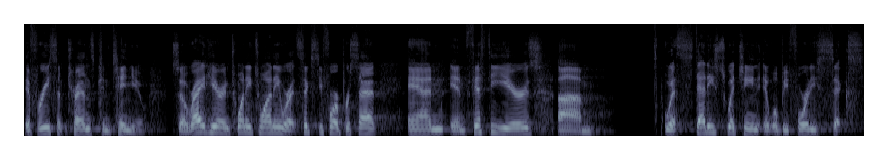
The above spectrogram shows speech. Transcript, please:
if recent trends continue. So, right here in 2020, we're at 64%, and in 50 years, um, with steady switching, it will be 46%.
